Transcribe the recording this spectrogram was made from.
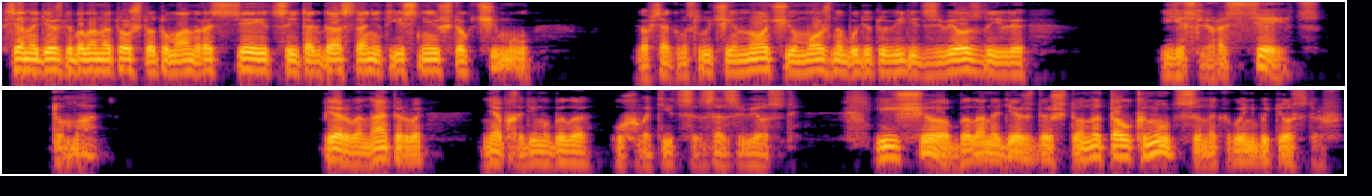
Вся надежда была на то, что туман рассеется, и тогда станет яснее, что к чему — во всяком случае, ночью можно будет увидеть звезды или, если рассеется, туман. Перво-наперво необходимо было ухватиться за звезды. И еще была надежда, что натолкнуться на какой-нибудь остров,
